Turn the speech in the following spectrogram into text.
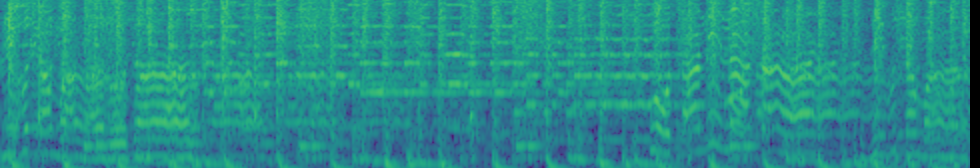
જીવ તમારો જાય પોતાની ના થાય જીવ તમારો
